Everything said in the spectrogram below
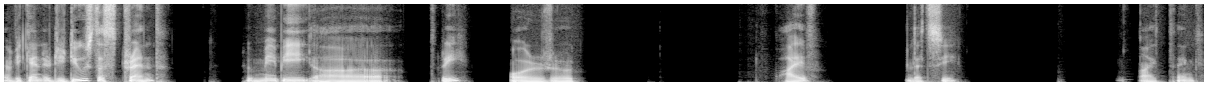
we can reduce the strength to maybe uh, three or uh, five. Let's see. I think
